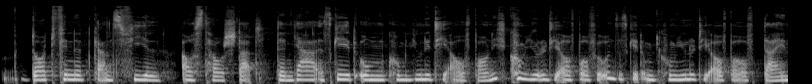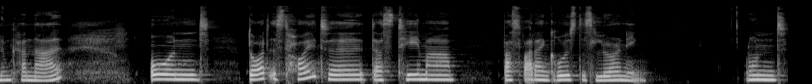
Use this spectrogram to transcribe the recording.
dort findet ganz viel Austausch statt. Denn ja, es geht um Community-Aufbau, nicht Community-Aufbau für uns, es geht um Community-Aufbau auf deinem Kanal. Und dort ist heute das Thema, was war dein größtes Learning? Und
